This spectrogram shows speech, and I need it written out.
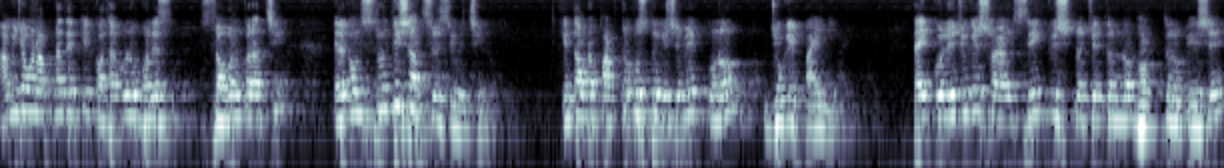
আমি যেমন আপনাদেরকে কথাগুলো বলে শ্রবণ করাচ্ছি, এরকম শ্রুতি শাস্ত্র হিসেবে ছিল। কিন্তু আমরা পাঠ্যপুস্তক হিসেবে কোনো যুগে পাইনি। তাই কলিযুগে স্বয়ং শ্রীকৃষ্ণ চৈতন্য ভক্তরূপে এসে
